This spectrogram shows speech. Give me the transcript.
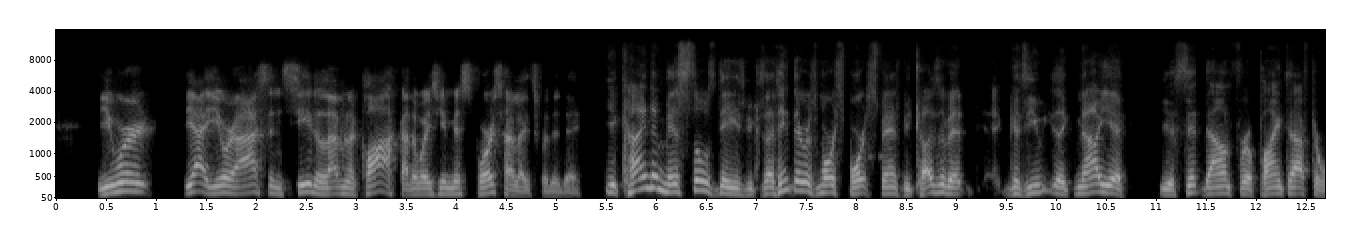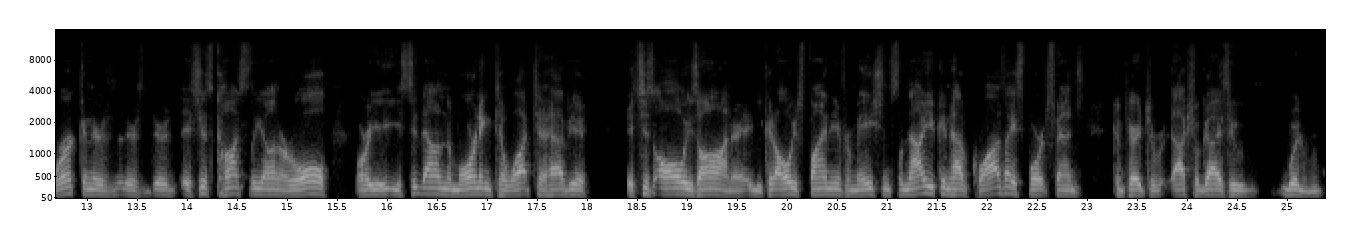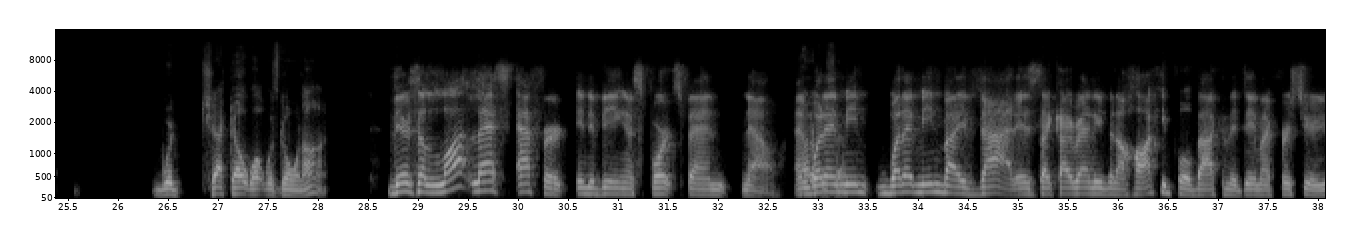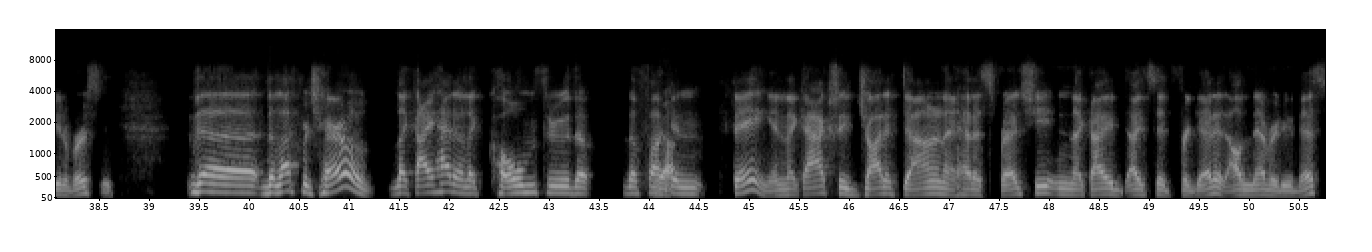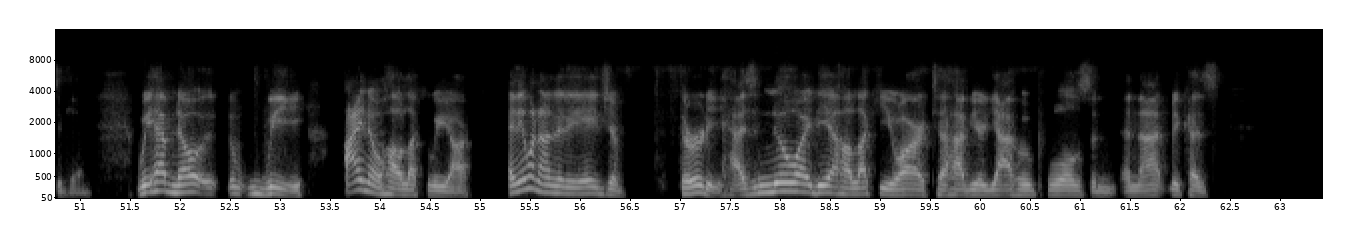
You were, yeah, you were asked and seat 11 o'clock. Otherwise, you missed sports highlights for the day. you kind of miss those days because I think there was more sports fans because of it. Because you like now you you sit down for a pint after work and there's there's there's it's just constantly on a roll, or you you sit down in the morning to what to have you. It's just always on, and you could always find the information. So now you can have quasi sports fans compared to actual guys who would would check out what was going on. there's a lot less effort into being a sports fan now. And what I mean, what I mean by that is like I ran even a hockey pool back in the day, my first year of university. The the Lethbridge Herald, like I had to like comb through the the fucking thing and like I actually jot it down and I had a spreadsheet and like I I said, forget it, I'll never do this again. We have no we I know how lucky we are. Anyone under the age of 30 has no idea how lucky you are to have your Yahoo pools and and that because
